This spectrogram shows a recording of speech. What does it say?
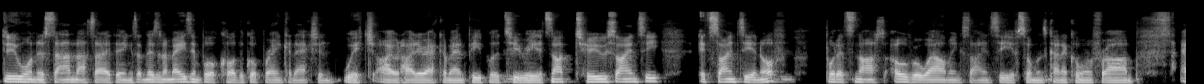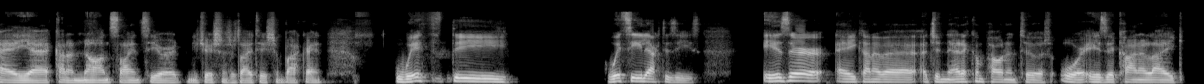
do understand that side of things. And there's an amazing book called The Gut Brain Connection, which I would highly recommend people to mm read. It's not too sciencey, it's sciencey enough. mm But it's not overwhelming sciencey if someone's kind of coming from a uh, kind of non-sciencey or nutritionist or dietitian background. With mm the with celiac disease, is there a kind of a, a genetic component to it, or is it kind of like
